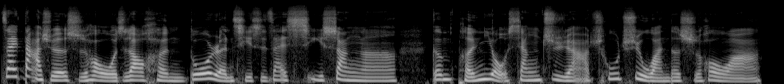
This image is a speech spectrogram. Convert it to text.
在大学的时候，我知道很多人其实，在戏上啊，跟朋友相聚啊，出去玩的时候啊，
